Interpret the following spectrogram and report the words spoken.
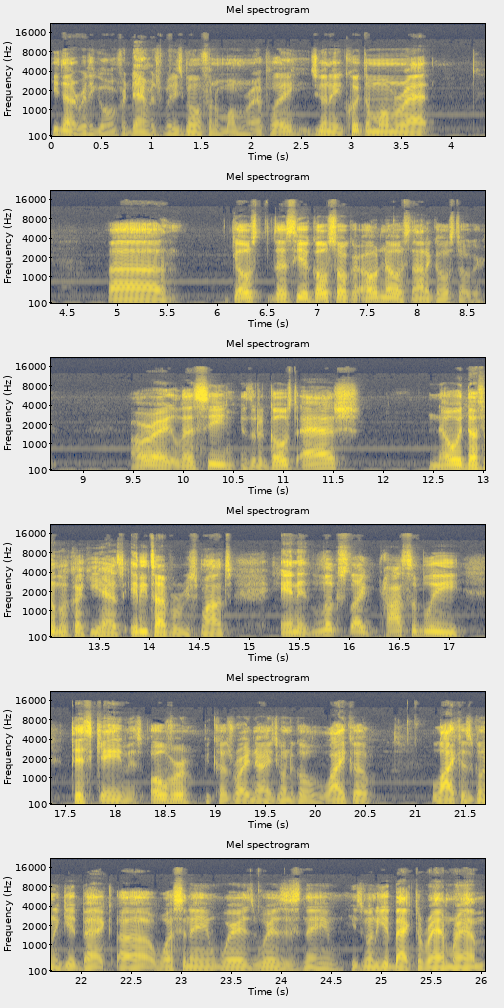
He's not really going for damage, but he's going for the Momorat play. He's going to equip the Momorat. Uh, Ghost. Let's see a Ghost Ogre. Oh no, it's not a Ghost Ogre. All right, let's see. Is it a Ghost Ash? No, it doesn't look like he has any type of response, and it looks like possibly this game is over because right now he's going to go Leica. Leica's going to get back. Uh, what's the name? Where's Where's his name? He's going to get back the Ram Ram,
